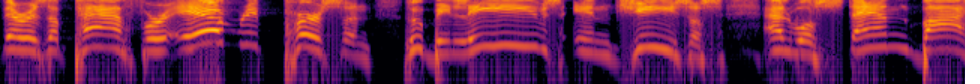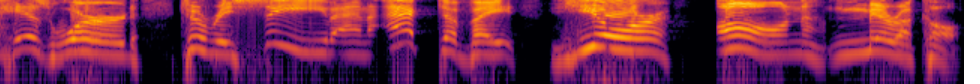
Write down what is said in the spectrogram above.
there is a path for every person who believes in Jesus and will stand by his word to receive and activate your own miracle.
